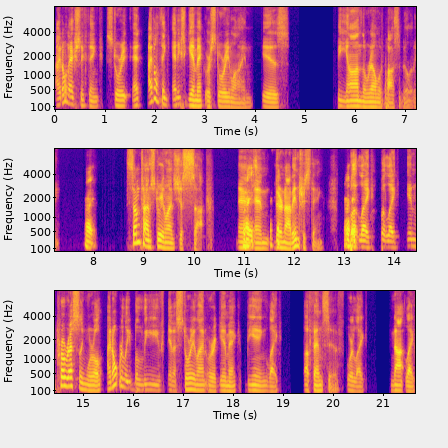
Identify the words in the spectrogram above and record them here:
i don't actually think story and i don't think any gimmick or storyline is beyond the realm of possibility Right. sometimes storylines just suck and, Right. and they're not interesting Right. but like but like in pro wrestling world i don't really believe in a storyline or a gimmick being like offensive or like not like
